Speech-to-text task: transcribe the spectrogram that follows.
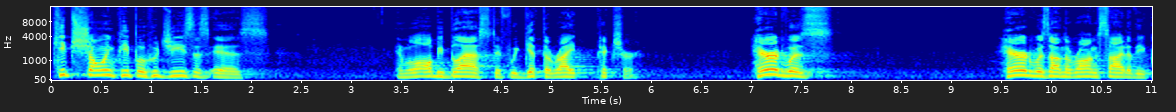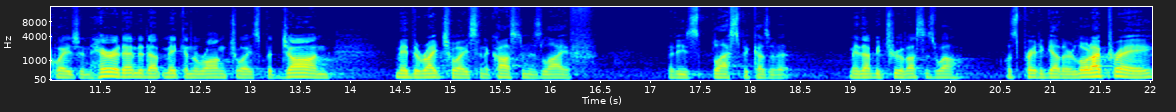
Keep showing people who Jesus is. And we'll all be blessed if we get the right picture. Herod was Herod was on the wrong side of the equation. Herod ended up making the wrong choice, but John made the right choice and it cost him his life. But he's blessed because of it. May that be true of us as well. Let's pray together. Lord, I pray,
